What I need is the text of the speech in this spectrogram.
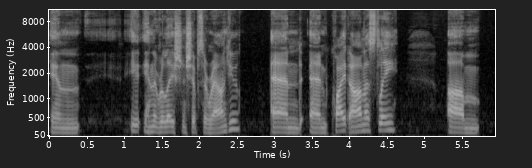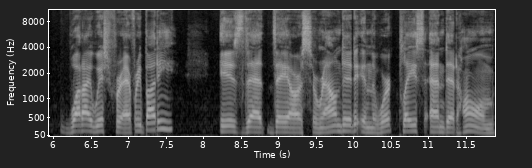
in in the relationships around you, and and quite honestly, um, what I wish for everybody is that they are surrounded in the workplace and at home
